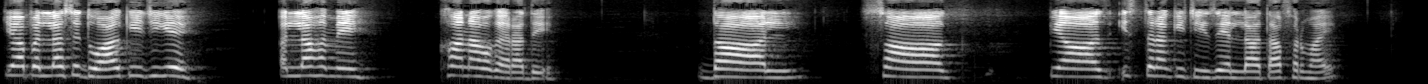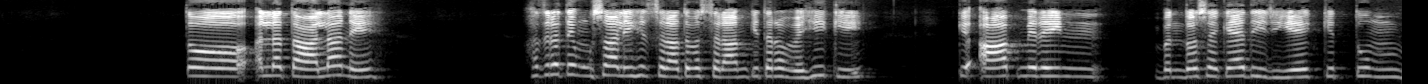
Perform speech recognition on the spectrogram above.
کہ آپ اللہ سے دعا کیجیے؟ اللہ ہمیں کھانا وغیرہ دے۔ دال ساگ، پیاز، اس طرح کی چیزیں اللہ عطا فرمائے۔ تو اللہ تعالیٰ نے حضرت موسیٰ علیہ السلاۃ والسلام کی طرف وہی کی کہ آپ میرے ان بندوں سے کہہ دیجیے کہ تم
